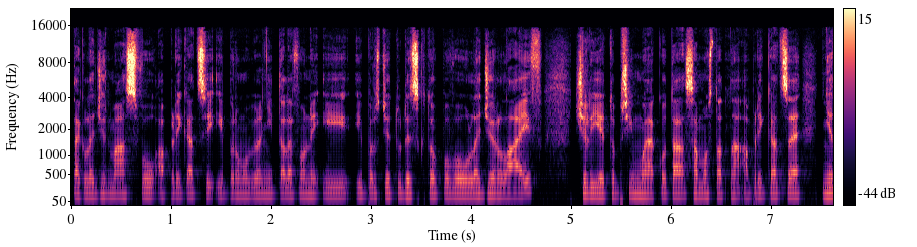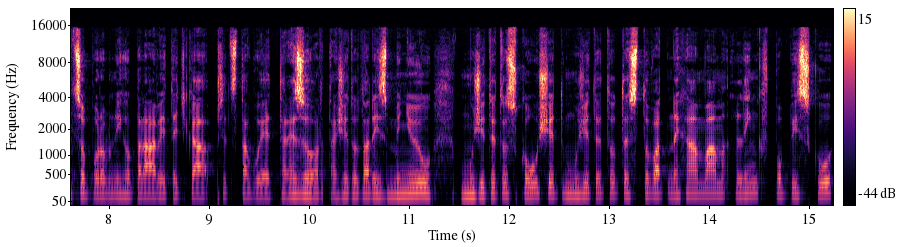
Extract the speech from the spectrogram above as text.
tak Ledger má svou aplikaci i pro mobilní telefony, i, i prostě tu desktopovou Ledger Live, čili je to přímo jako ta samostatná aplikace. Něco podobného právě teďka představuje Trezor, takže to tady zmiňuju. Můžete to zkoušet, můžete to testovat, nechám nechám vám link v popisku.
